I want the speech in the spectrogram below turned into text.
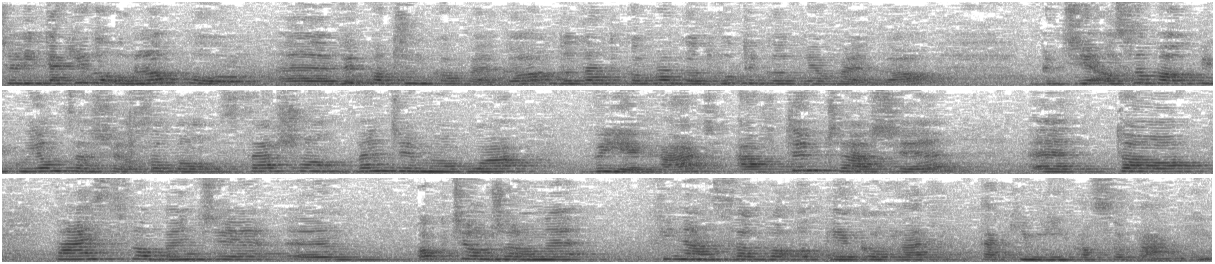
czyli takiego urlopu e, wypoczynkowego, dodatkowego, dwutygodniowego, gdzie osoba opiekująca się osobą starszą będzie mogła wyjechać, a w tym czasie e, to państwo będzie obciążone finansowo opieką nad takimi osobami.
